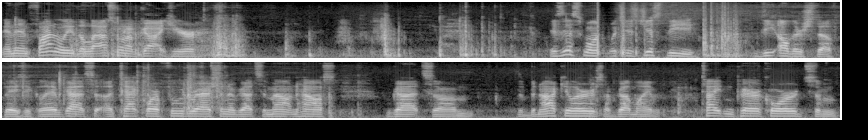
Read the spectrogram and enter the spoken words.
And then finally, the last one I've got here is this one, which is just the the other stuff basically. I've got a tack bar food ration. I've got some Mountain House. I've got some the binoculars. I've got my Titan paracord. Some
